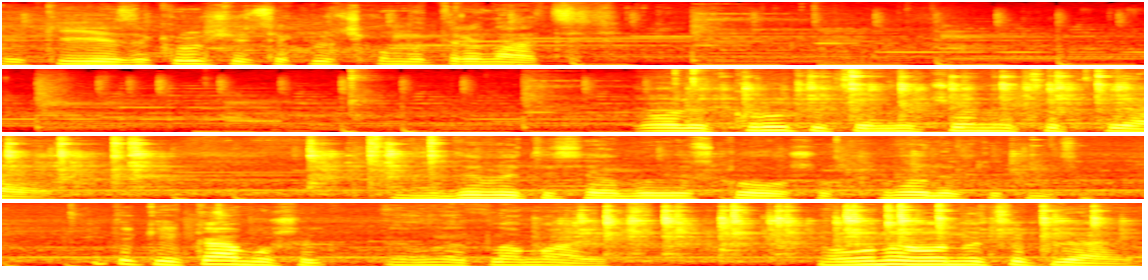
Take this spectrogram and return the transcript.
які закручуються ключками 13. Ролик крутиться, нічого не цепляє. Дивитися обов'язково, щоб ролик тут не цепляє. І такий камушек він отламається. Але воно його не цепляє.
